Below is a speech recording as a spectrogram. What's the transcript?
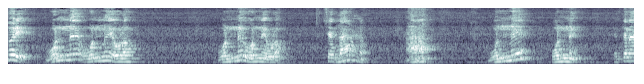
சூரி ஒன்று ஒன்று எவ்வளோ? ஒன்று ஒன்று எவ்வளோ? சேர்த்தா? ஆ. ஒன்று ஒன்று எத்தனை?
